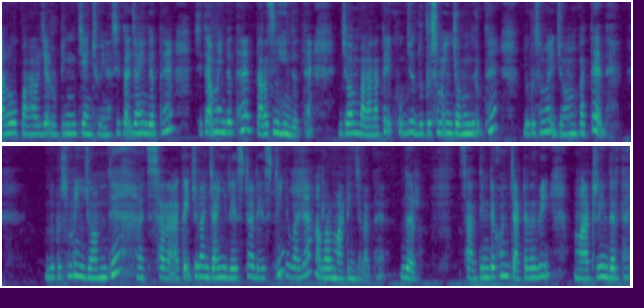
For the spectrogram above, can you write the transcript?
ᱟᱨᱦᱚᱸ ᱯᱟᱲᱦᱟᱣ ᱨᱮᱭᱟᱜ ᱨᱩᱴᱤᱱ ᱪᱮᱧᱡᱽ ᱦᱩᱭᱱᱟ ᱥᱮᱛᱟᱜ ᱡᱟᱦᱟᱸᱧ ᱫᱟᱹᱲ ᱛᱟᱦᱮᱸᱫ ᱥᱮᱛᱟᱜ ᱢᱟᱧ ᱫᱟᱹᱲ ᱛᱟᱦᱮᱸᱫ ᱛᱟᱨᱟᱥᱤᱧ ᱦᱚᱸᱧ ᱫᱟᱹᱲ ᱛᱟᱦᱮᱸᱫ ᱡᱚᱢ ᱵᱟᱲᱟ ᱠᱟᱛᱮᱫ ᱠᱷᱩᱵ ᱡᱳᱨ ᱫᱩᱴᱳ ᱥᱚᱢᱚᱭ ᱤᱧ ᱡᱚᱢᱤᱧ ᱫᱩᱲᱩᱵ ᱛᱟᱦᱮᱸᱫ ᱫᱩᱴᱳ ᱥᱚᱢᱚᱭ ᱡᱚᱢ ᱠᱟᱛᱮᱫ দুটোর সময় ইঞ্জম দে আচ্ছা কিছু লাইন যাই রেস্টটা রেস্টিং বাজা আবার মাটিন চালাতে দর साढ़े तीन खन चारटे धाबी माठरी दर थे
